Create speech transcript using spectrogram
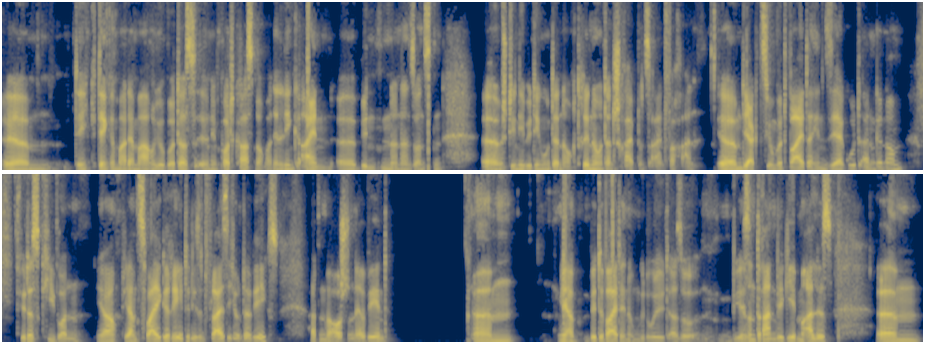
Ähm, ich denke mal, der Mario wird das in dem Podcast nochmal den Link einbinden und ansonsten äh, stehen die Bedingungen dann auch drin und dann schreibt uns einfach an. Ähm, die Aktion wird weiterhin sehr gut angenommen. Für das Key One, ja, wir haben zwei Geräte, die sind fleißig unterwegs, hatten wir auch schon erwähnt. Ähm, ja, bitte weiterhin um Geduld. Also wir sind dran, wir geben alles. Ähm,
